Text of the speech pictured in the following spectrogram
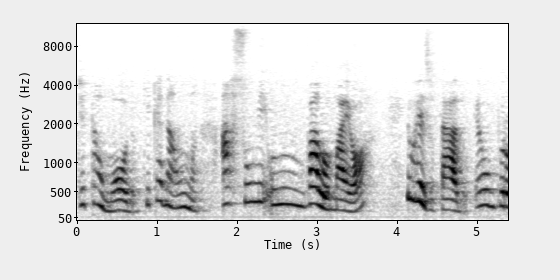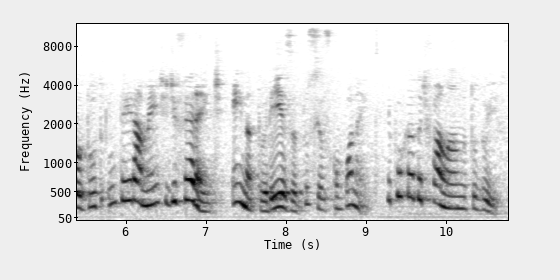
de tal modo que cada uma assume um valor maior e o resultado é um produto inteiramente diferente em natureza dos seus componentes. E por que eu estou te falando tudo isso?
